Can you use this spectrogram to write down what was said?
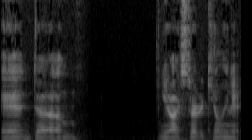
and um, you know, I started killing it,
